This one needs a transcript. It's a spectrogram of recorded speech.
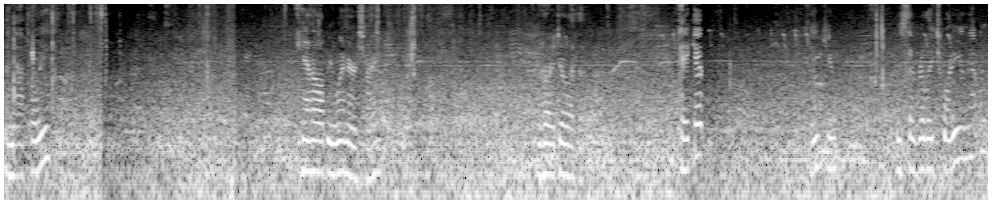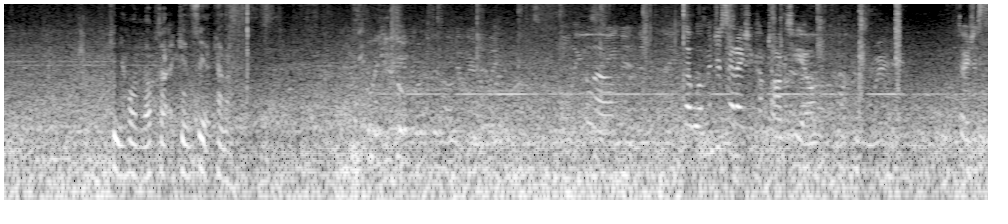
Monopoly. Can't all be winners, right? What do I do with it? Take it? Thank you. Is there really 20 in that one? Can you hold it up so I can't see it, kind of? Said I should come talk to you. Do I just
